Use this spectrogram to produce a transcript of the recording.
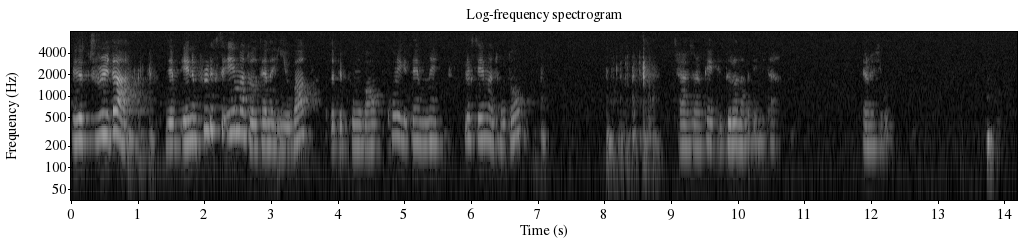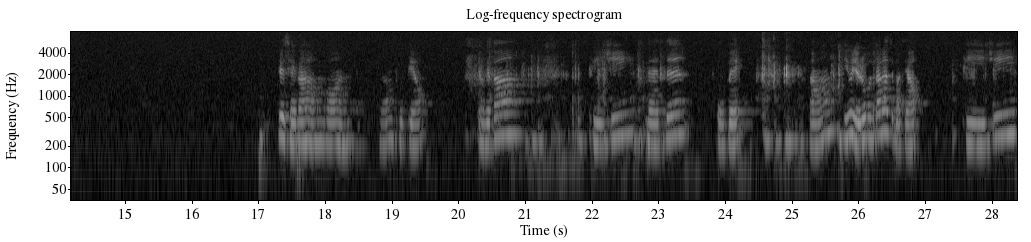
그래서 둘 다 얘는 플렉스 1만 줘도 되는 이유가 어차피 부모가 콜이기 때문에 플렉스 1만 줘도 자연스럽게 이렇게 늘어나게 됩니다. 이런 식으로. 그래서 제가 한번 한번 볼게요. 여기다 BG 레드 500 다음 이거 여러분 따라하지 마세요. BG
